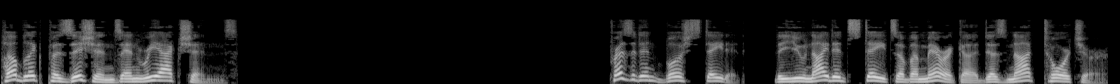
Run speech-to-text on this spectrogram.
Public positions and reactions President Bush stated, the United States of America does not torture.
